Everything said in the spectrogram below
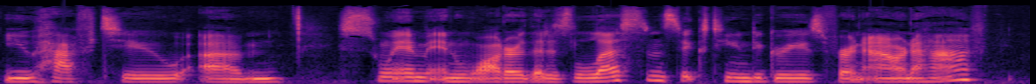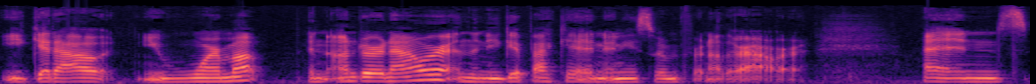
you have to um, swim in water that is less than 16 degrees for an hour and a half. You get out, you warm up in under an hour, and then you get back in and you swim for another hour. And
